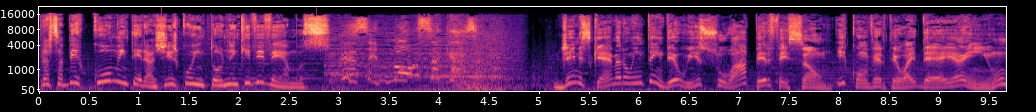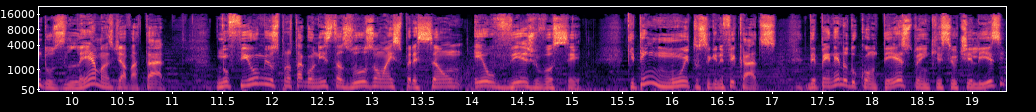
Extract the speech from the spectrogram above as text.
para saber como interagir com o entorno em que vivemos. Essa é nossa casa! James Cameron entendeu isso à perfeição e converteu a ideia em um dos lemas de Avatar. No filme, os protagonistas usam a expressão eu vejo você, que tem muitos significados. Dependendo do contexto em que se utilize,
